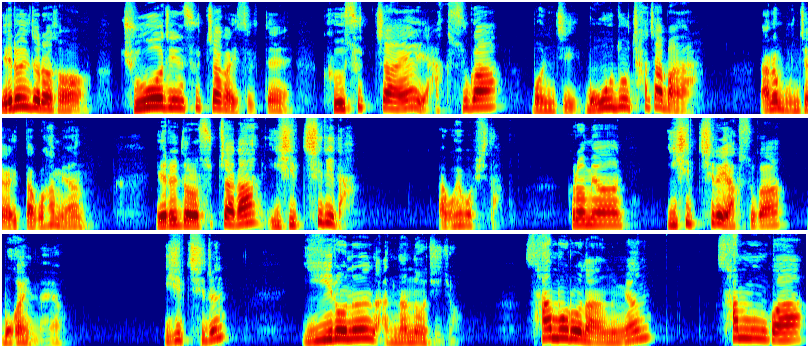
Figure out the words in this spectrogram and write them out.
예를 들어서 주어진 숫자가 있을 때 그 숫자의 약수가 뭔지 모두 찾아봐라 라는 문제가 있다고 하면 예를 들어 숫자가 27이다 라고 해봅시다. 그러면 27의 약수가 뭐가 있나요? 27은 2로는 안 나누어지죠. 3으로 나누면 3과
